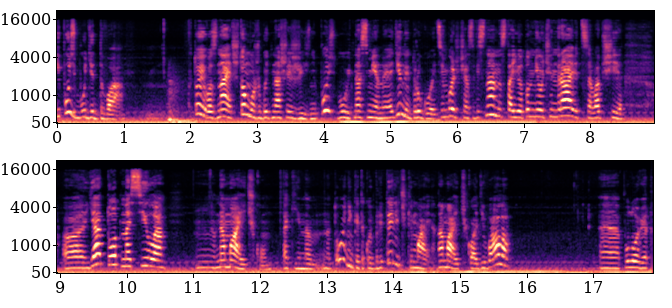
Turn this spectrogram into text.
И пусть будет два. Кто его знает, что может быть в нашей жизни. Пусть будет на смену и один, и другой. Тем более сейчас весна настает, он мне очень нравится вообще. А, я тот носила на маечку, такие на, на тоненькой такой бретелечке, на маечку одевала э, пуловер.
